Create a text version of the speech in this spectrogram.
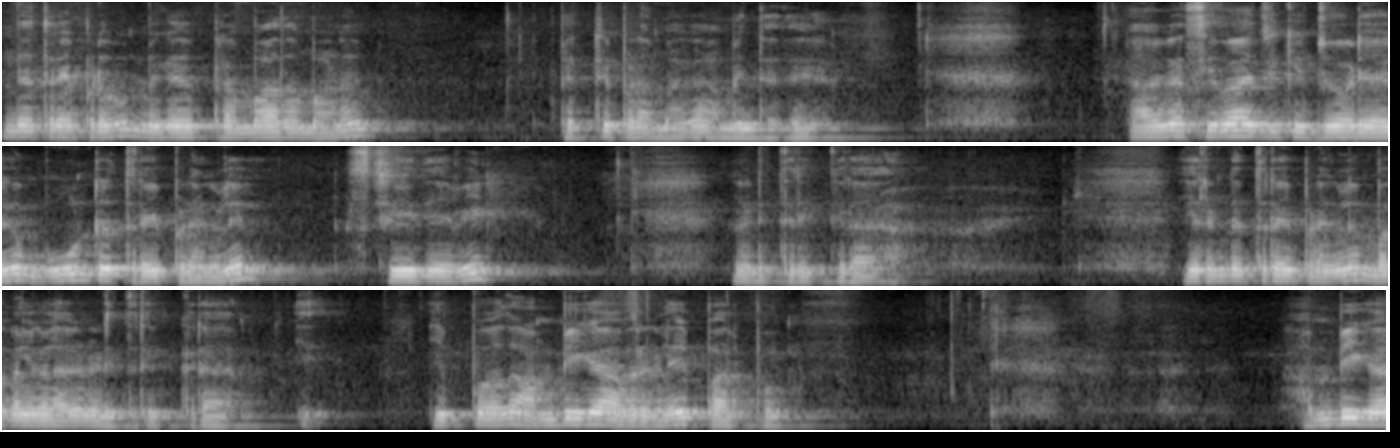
இந்த திரைப்படமும் மிக பிரமாதமான வெற்றி படமாக அமைந்தது. ஆக சிவாஜிக்கு ஜோடியாக மூன்று திரைப்படங்களில் ஸ்ரீதேவி நடித்திருக்கிறார். இரண்டு திரைப்படங்களில் மகள்களாக நடித்திருக்கிறார். இப்போது அம்பிகா அவர்களை பார்ப்போம். அம்பிகா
